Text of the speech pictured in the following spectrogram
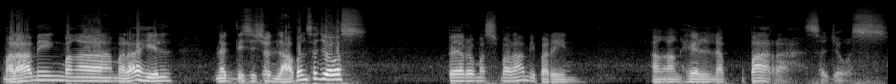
Maraming mga marahil nagdesisyon laban sa Diyos, pero mas marami pa rin ang anghel na para sa Diyos.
